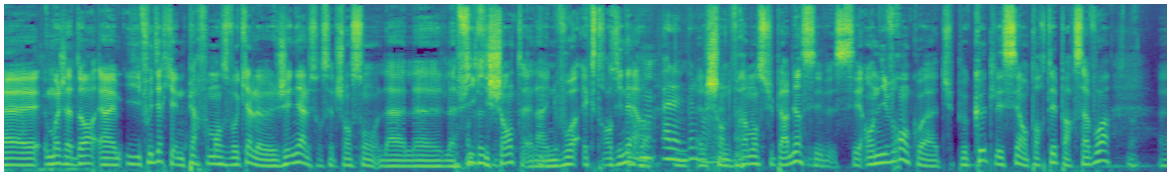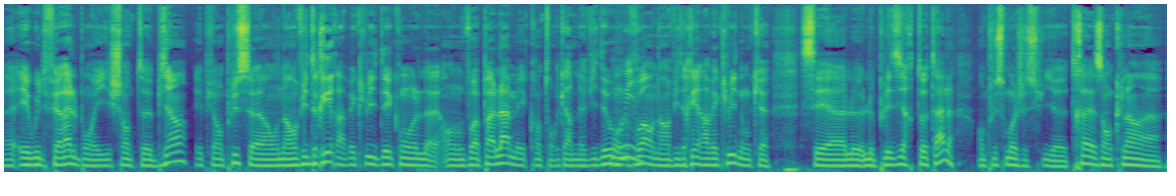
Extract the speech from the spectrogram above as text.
Euh, moi, j'adore. euh, il faut dire qu'il y a une performance vocale euh, géniale sur cette chanson. La, la, la fille qui chante, elle a une voix extraordinaire. Mm, elle a une belle Elle voix. chante vraiment super bien. C'est c'est enivrant, quoi. Tu peux que te laisser emporter par sa voix. Euh, et Will Ferrell, bon, il chante bien. Et puis en plus, euh, on a envie de rire avec lui dès qu'on on le voit pas là, mais quand on regarde la vidéo, on Oui. le voit, on a envie de rire avec lui. Donc euh, c'est euh, le, le plaisir total. En plus, moi, je suis euh, très enclin à,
